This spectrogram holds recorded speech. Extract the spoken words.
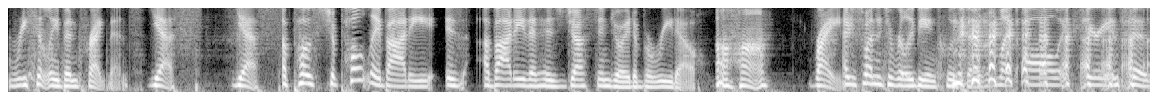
recently been pregnant. Yes. Yes. A post Chipotle body is a body that has just enjoyed a burrito. Uh huh. Right. I just wanted to really be inclusive of like all experiences.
